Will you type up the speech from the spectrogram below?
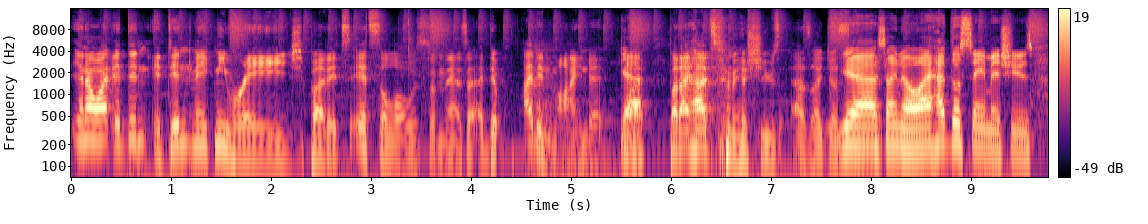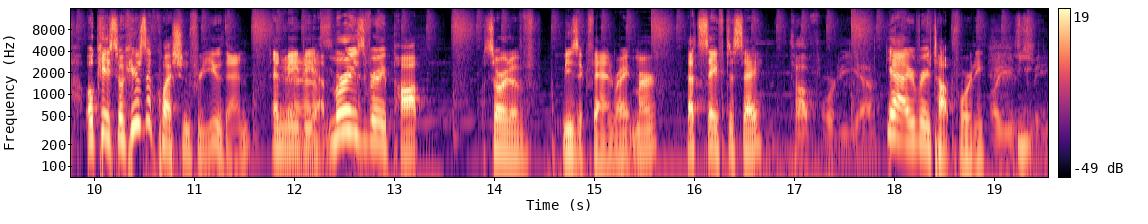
you know what? It didn't it didn't make me rage, but it's it's the lowest of mez. I, di- I didn't mind it. Yeah. But, but I had some issues, as I just Yes. I know. I had those same issues. Okay, so here's a question for you then. And maybe Yes. Murray's a very pop sort of music fan, right, Murr? That's safe to say. Top 40, yeah. Yeah, you're very top 40. I used to be.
